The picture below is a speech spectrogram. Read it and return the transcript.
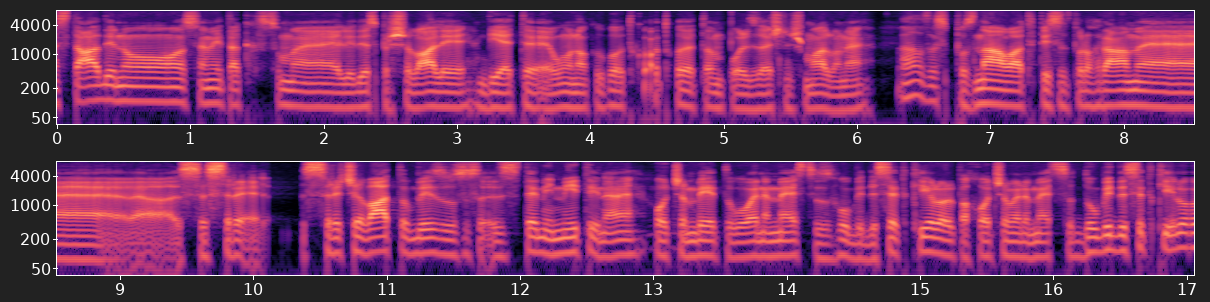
na stadionu, sem itak, so me ljudje spraševali, diete, uno, kako tako, tako da tam pol začneš malo ne, A, spoznavati, pisati programe, eh, se sre, srečevati v bistvu s, s temi miti. Ne. Hočem biti v enem mesecu zgubiti 10 kg, ali pa hočem v enem mesecu dobiti 10 kg.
